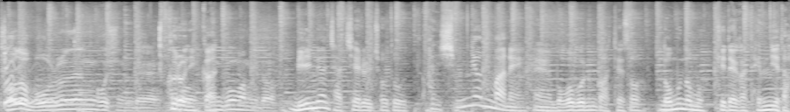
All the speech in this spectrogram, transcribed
저도 모르는 곳인데 그러니까. 한번 궁금합니다. 밀면 자체를 저도 한 10년 만에 예, 먹어보는 것 같아서 너무너무 기대가 됩니다.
